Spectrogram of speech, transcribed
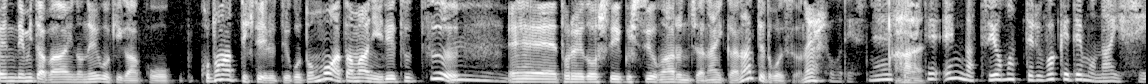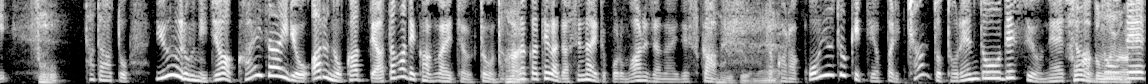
円で見た場合の値動きがこう、異なってきているということも頭に入れつつ、うん、えー、トレードをしていく必要があるんじゃないかなっていうところですよね。そうですね。決して円が強まってるわけでもないし。そう。ただあと、ユーロにじゃあ買い材料あるのかって頭で考えちゃうと、なかなか手が出せないところもあるじゃないですか。はい、そうですよね。だからこういう時ってやっぱりちゃんとトレンドですよね。チャートで、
